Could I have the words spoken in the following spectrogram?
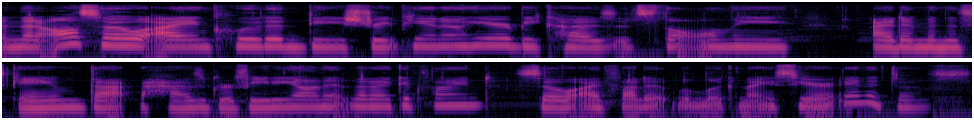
and then also I included the street piano here because it's the only item in this game that has graffiti on it that I could find. So I thought it would look nice here and it does.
